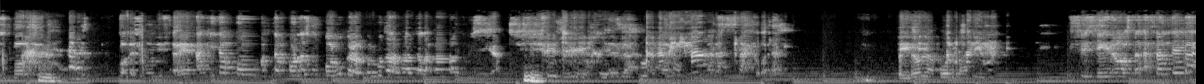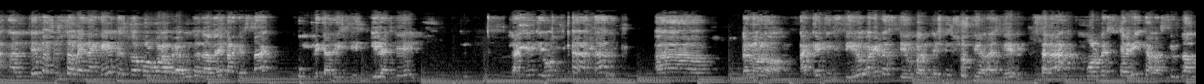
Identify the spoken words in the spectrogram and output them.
és, molt, és molt diferent. Aquí tampoc t'emportes un polvo, però el polvo te la falta la fa la policia. Sí, sí. A la mínima, està cosa. Sí, sí. la porra. Sí, sí, no, està, està el, tema, el tema justament aquest és una molt bona pregunta també perquè està complicadíssim i la gent, la gent diu, hòstia, tal, uh, no, no, no, aquest estiu, aquest estiu, quan deixin sortir a la gent, serà molt més heavy que l'estiu del,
